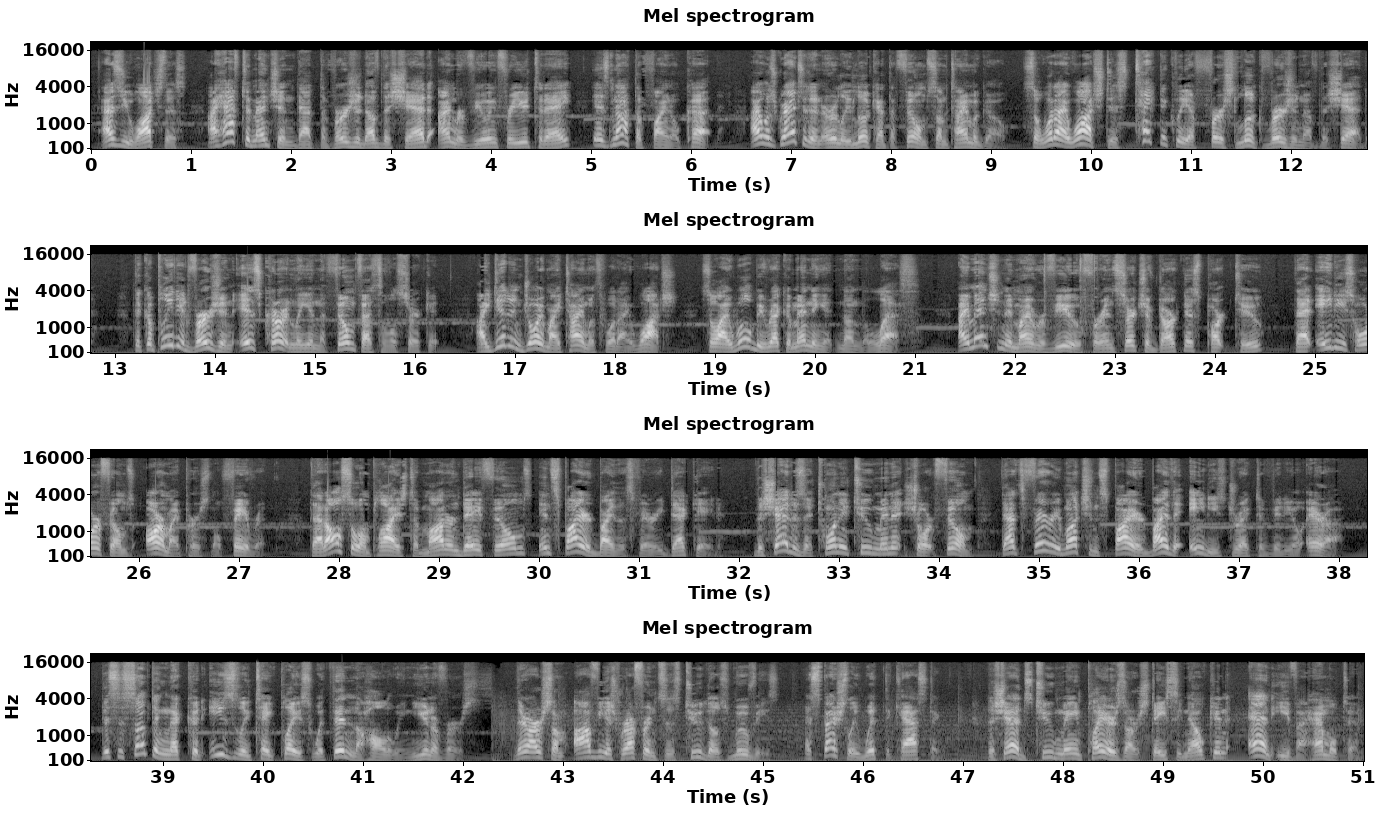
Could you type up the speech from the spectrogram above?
As you watch this, I have to mention that the version of The Shed I'm reviewing for you today is not the final cut. I was granted an early look at the film some time ago, so what I watched is technically a first look version of The Shed. The completed version is currently in the film festival circuit. I did enjoy my time with what I watched, so I will be recommending it nonetheless. I mentioned in my review for In Search of Darkness Part 2 that 80s horror films are my personal favorite. That also applies to modern day films inspired by this very decade. The Shed is a 22 minute short film that's very much inspired by the 80s direct to video era. This is something that could easily take place within the Halloween universe. There are some obvious references to those movies, especially with the casting. The Shed's two main players are Stacey Nelkin and Eva Hamilton.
